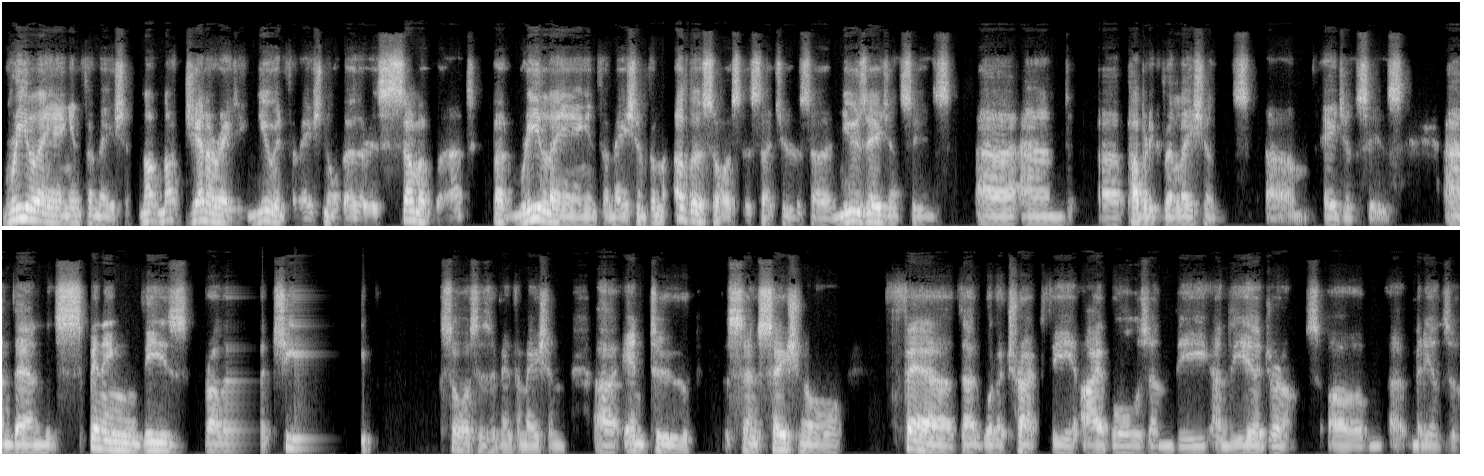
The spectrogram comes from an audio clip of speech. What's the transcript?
relaying information, not, not generating new information, although there is some of that, but relaying information from other sources such as uh, news agencies uh, and uh, public relations um, agencies, and then spinning these rather cheap sources of information uh, into sensational fare that would attract the eyeballs and the and the eardrums of uh, millions of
